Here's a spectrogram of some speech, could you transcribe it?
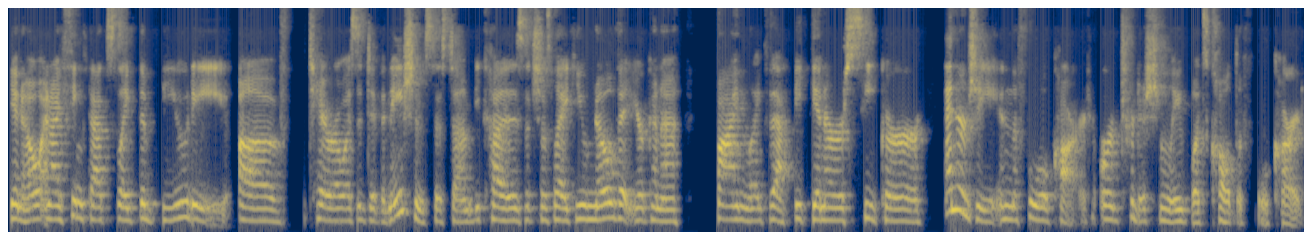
you know, and I think that's like the beauty of tarot as a divination system because it's just like you know that you're going to find like that beginner seeker energy in the fool card or traditionally what's called the fool card.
